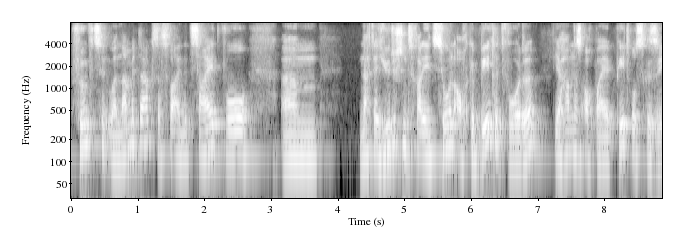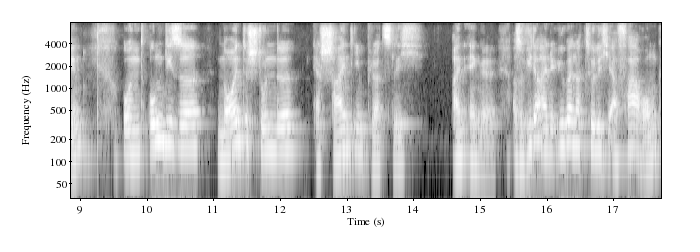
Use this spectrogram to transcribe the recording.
15 Uhr nachmittags. Das war eine Zeit, wo ähm, nach der jüdischen Tradition auch gebetet wurde. Wir haben das auch bei Petrus gesehen. Und um diese neunte Stunde erscheint ihm plötzlich ein Engel. Also wieder eine übernatürliche Erfahrung.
